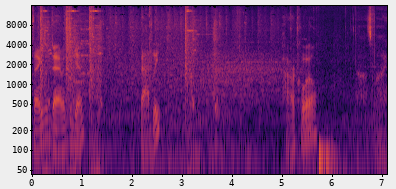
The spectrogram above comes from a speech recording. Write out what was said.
Fangs are damaged again. Badly. Power coil. No, it's fine.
